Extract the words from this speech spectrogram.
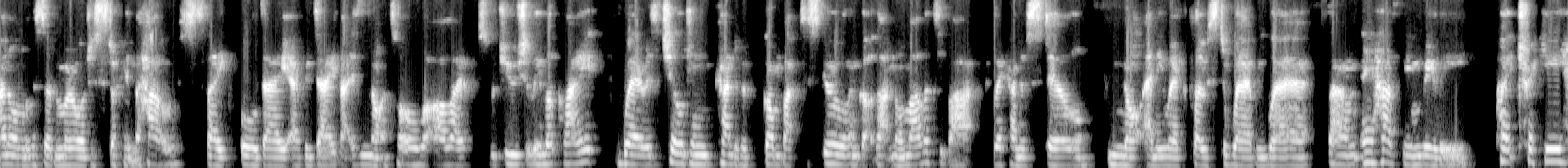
And all of a sudden, we're all just stuck in the house, like all day, every day. That is not at all what our lives would usually look like. Whereas children kind of have gone back to school and got that normality back we're kind of still not anywhere close to where we were. Um, it has been really quite tricky,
